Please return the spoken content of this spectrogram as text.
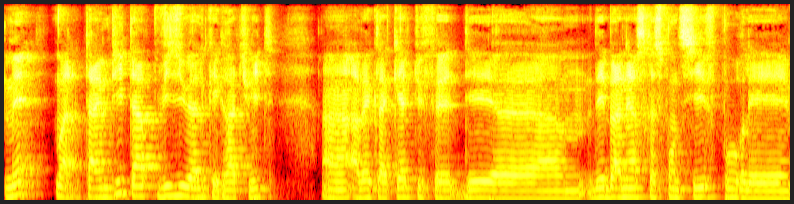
Mais voilà, tu as une petite app visuelle qui est gratuite euh, avec laquelle tu fais des, euh, des banners responsives pour les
